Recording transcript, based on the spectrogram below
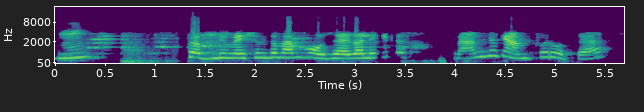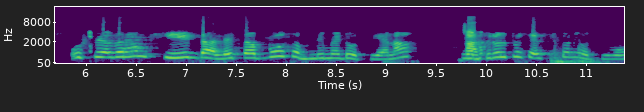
हम्म। सब्लिमेशन तो मैम हो जाएगा लेकिन मैम जो कैम्फर होता है उस पर अगर हम हीट डालें तब वो सब्लिमेट होती है ना? नेचुरल प्रोसेस तो नहीं होती वो।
